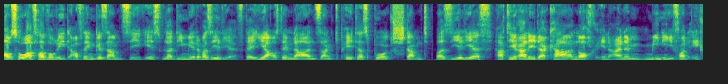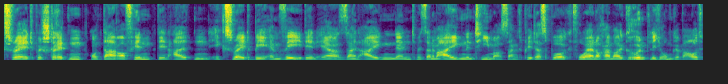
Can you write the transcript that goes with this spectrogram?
Haushoher Favorit auf den Gesamtsieg ist Wladimir Vasiljev, der hier aus dem nahen St. Petersburg stammt. Vasiljev hat die Rallye Dakar noch in einem Mini von X-Raid bestritten und daraufhin den alten X-Raid BMW, den er sein eigen nennt, mit seinem eigenen Team aus St. Petersburg, vorher noch einmal gründlich umgebaut.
